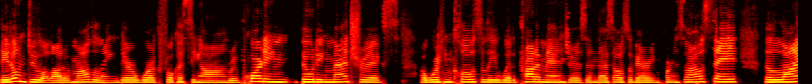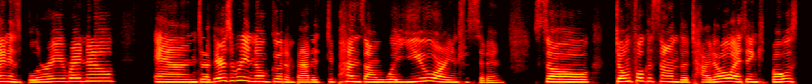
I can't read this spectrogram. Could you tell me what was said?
they don't do a lot of modeling. Their work focusing on reporting, building metrics, uh, working closely with product managers. And that's also very important. So I would say the line is blurry right now. And uh, there's really no good and bad. It depends on what you are interested in. So don't focus on the title. I think both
